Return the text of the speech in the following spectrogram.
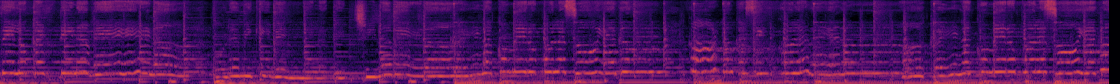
పుస్తెలు కట్టిన వేళ ఉడమికి వెన్నెల తెచ్చిన వేళ. కళ్ళకు మెరుపుల సోయగం కాటుక సిగ్గుల నయనం. ఆ కళ్ళకు మెరుపుల సోయగం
